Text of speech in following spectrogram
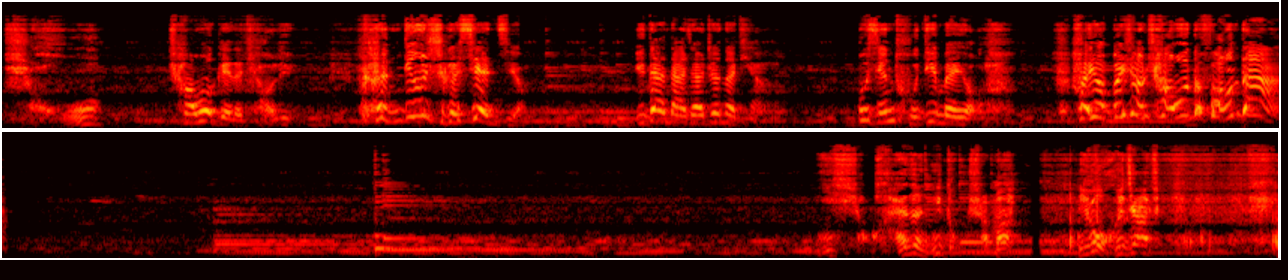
小胡，查我给的条例肯定是个陷阱，一旦大家真的填了，不仅土地没有了，还要背上查我的房贷。你小孩子，你懂什么？你给我回家去！我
